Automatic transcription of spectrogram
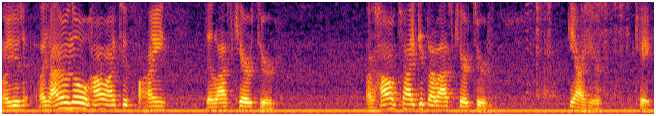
Like, like I don't know how I could find the last character. How can I get that last character? Get out of here. Okay.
